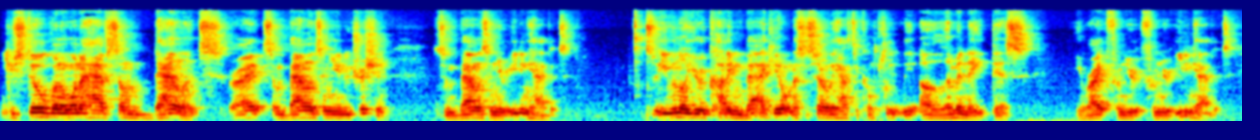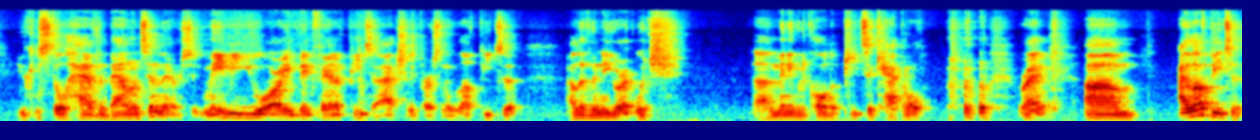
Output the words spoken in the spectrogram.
You're still going to want to have some balance, right? Some balance in your nutrition, some balance in your eating habits. So even though you're cutting back, you don't necessarily have to completely eliminate this, right, from your from your eating habits. You can still have the balance in there. So maybe you are a big fan of pizza. I actually personally love pizza. I live in New York, which uh, many would call the pizza capital, right? Um, I love pizza.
